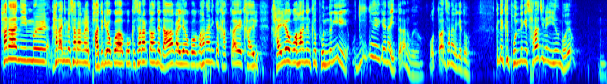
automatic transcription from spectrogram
하나님을 하나님의 사랑을 받으려고 하고 그 사랑 가운데 나아가려고 하고 하나님께 가까이 갈, 가려고 하는 그 본능이 누구에게나 있다라는 거예요. 어떠한 사람에게도. 근데 그 본능이 사라지는 이유는 뭐예요? 음.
